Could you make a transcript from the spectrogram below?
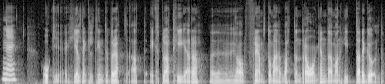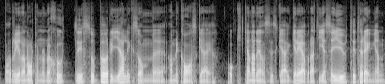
Nej, och helt enkelt inte börjat att exploatera eh, ja, främst de här vattendragen där man hittade guld. Redan 1870 så börjar liksom eh, amerikanska och kanadensiska grävare att ge sig ut i terrängen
